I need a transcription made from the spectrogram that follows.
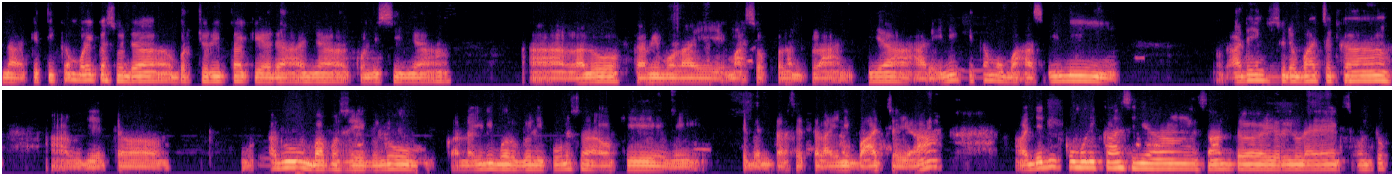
Nah, ketika mereka sudah bercerita keadaannya, kondisinya, Uh, lalu kami mulai masuk pelan-pelan. Ya, hari ini kita mau bahas ini. Ada yang sudah baca kah? Ah, begitu. Aduh, bapak saya belum. Karena ini baru beli pulsa. Oke, sebentar setelah ini baca ya. Uh, jadi komunikasi yang santai, rileks untuk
